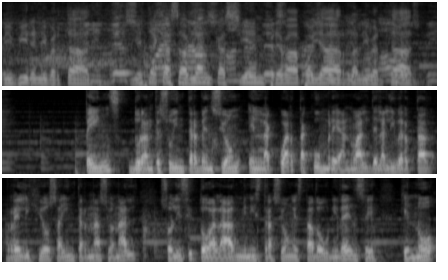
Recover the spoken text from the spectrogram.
vivir en libertad y esta Casa Blanca siempre va a apoyar la libertad Pence, durante su intervención en la cuarta cumbre anual de la libertad religiosa internacional, solicitó a la administración estadounidense que no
